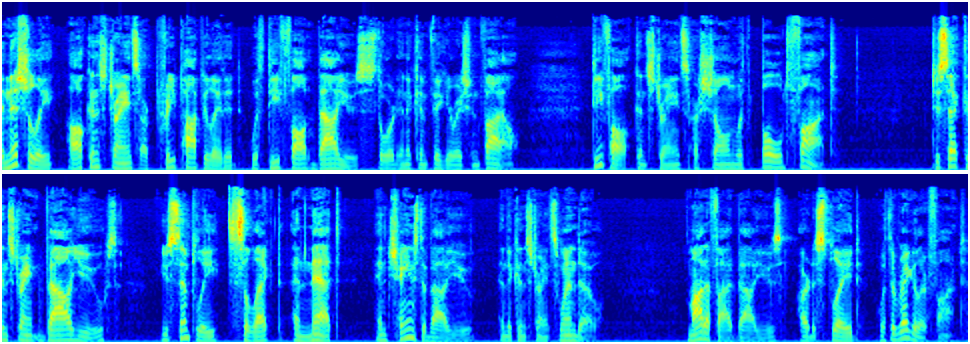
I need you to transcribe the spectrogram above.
Initially, all constraints are pre-populated with default values stored in a configuration file. Default constraints are shown with bold font. To set constraint values, you simply select a net and change the value in the constraints window. Modified values are displayed with a regular font.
